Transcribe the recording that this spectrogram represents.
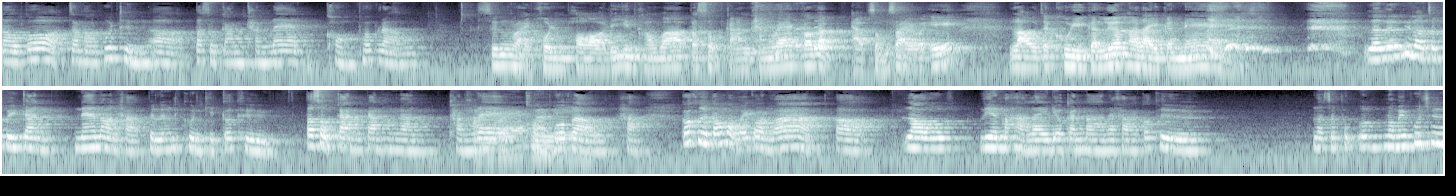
เราก็จะมาพูดถึงเอ่อประสบการณ์ครั้งแรกของพวกเรา ซึ่งหลายคนพอได้ยินคำว่าประสบการณ์ครั้งแรกก็แบบแอบสงสัยว่าเอ๊ะเราจะคุยกันเรื่องอะไรกันแน่ แล้วเรื่องที่เราจะคุยกันแน่นอนค่ะ เป็นเรื่องที่คุณคิดก็คือ ประสบการณ์การทำงานครั้งแรกครั้งแรกของนั่นเองพวกเราค่ะ ก็คือต้องบอกไว้ก่อนว่าเอ่อเรา เรียนมหาลัยเดียวกันมานะคะ ก็คือ เราจะพูดเออเราไม่พูดชื่อ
